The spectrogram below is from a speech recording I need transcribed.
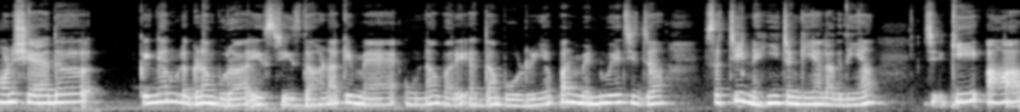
ਹੁਣ ਸ਼ਾਇਦ ਕਈਆਂ ਨੂੰ ਲੱਗਣਾ ਬੁਰਾ ਇਸ ਚੀਜ਼ ਦਾ, ਹਨਾ, ਕਿ ਮੈਂ ਉਹਨਾਂ ਬਾਰੇ ਐਦਾਂ ਬੋਲ ਰਹੀ ਹਾਂ, ਪਰ ਮੈਨੂੰ ਇਹ ਚੀਜ਼ਾਂ ਸੱਚੀ ਨਹੀਂ ਚੰਗੀਆਂ ਲੱਗਦੀਆਂ। ਜ- ਕਿ ਆਹ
